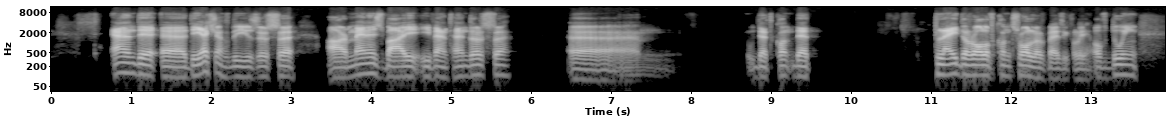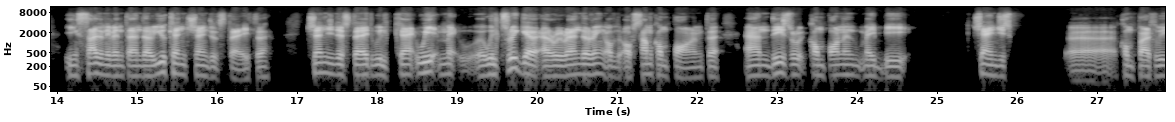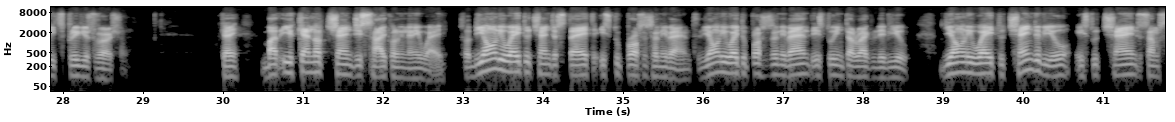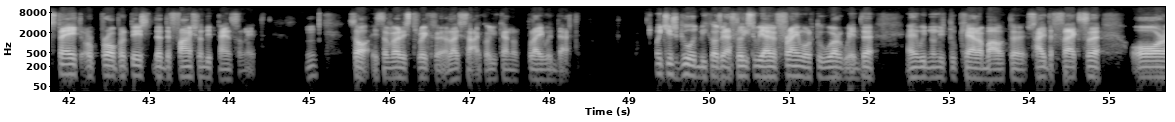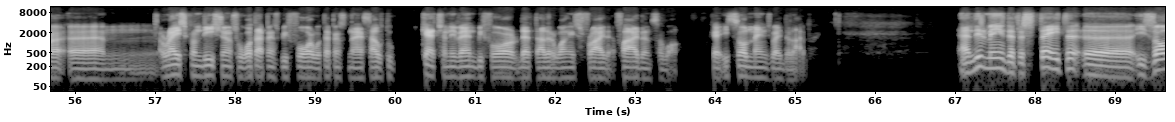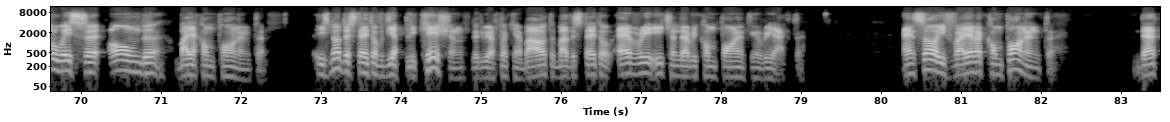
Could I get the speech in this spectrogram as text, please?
And the, uh, the actions of the users uh, are managed by event handlers um, that that play the role of controller basically of doing inside an event handler, you can change the state. Changing the state will we will trigger a re-rendering of, of some component, and this component may be changes uh, compared to its previous version. Okay, but you cannot change this cycle in any way. So the only way to change a state is to process an event. The only way to process an event is to interact with the view the only way to change the view is to change some state or properties that the function depends on it. Mm? So it's a very strict uh, life cycle. You cannot play with that, which is good because at least we have a framework to work with uh, and we don't need to care about uh, side effects or um, race conditions, what happens before, what happens next, how to catch an event before that other one is fired, fired and so on. Okay, it's all managed by the library. And this means that the state uh, is always uh, owned by a component. It's not the state of the application that we are talking about, but the state of every each and every component in React. And so if I have a component that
